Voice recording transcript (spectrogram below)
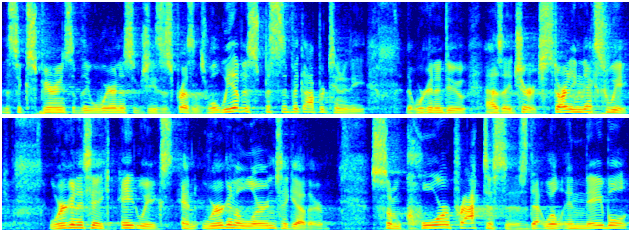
this experience of the awareness of Jesus' presence? Well, we have a specific opportunity that we're going to do as a church. Starting next week, we're going to take eight weeks and we're going to learn together some core practices that will enable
